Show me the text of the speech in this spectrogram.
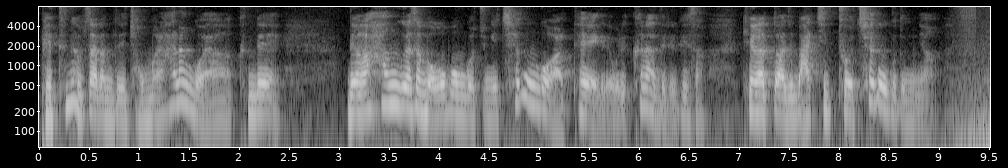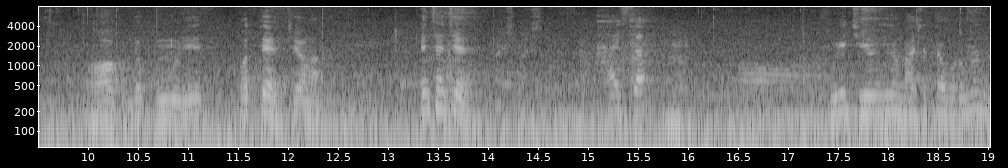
베트남 사람들이 정말 하는 거야. 근데 내가 한국에서 먹어본 것 중에 최고인 것 같아. 우리 큰아들이. 그래서 걔가 또 아주 맛집 투어 최고거든요. 어 근데 국물이 어때 지영아 괜찮지? 맛있어, 맛있어. 맛있어? 우리 지영이가 맛있다고 그러면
